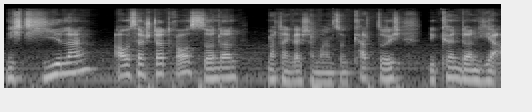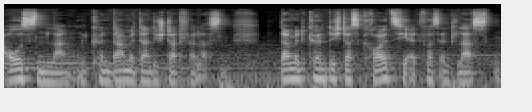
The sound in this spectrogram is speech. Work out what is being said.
nicht hier lang aus der Stadt raus, sondern, ich mache dann gleich nochmal so einen Cut durch, die können dann hier außen lang und können damit dann die Stadt verlassen. Damit könnte ich das Kreuz hier etwas entlasten.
